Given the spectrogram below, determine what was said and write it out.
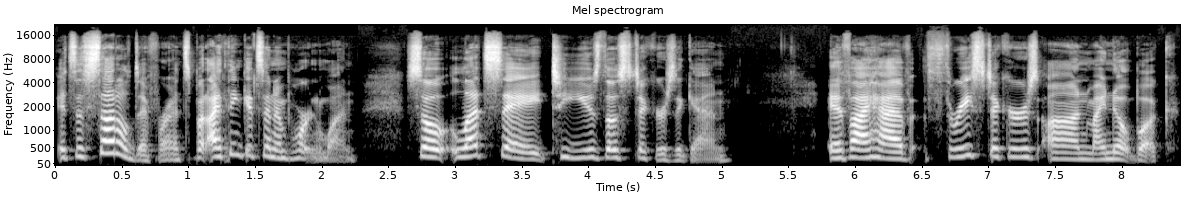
It's a subtle difference, but I think it's an important one. So let's say, to use those stickers again, if I have three stickers on my notebook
